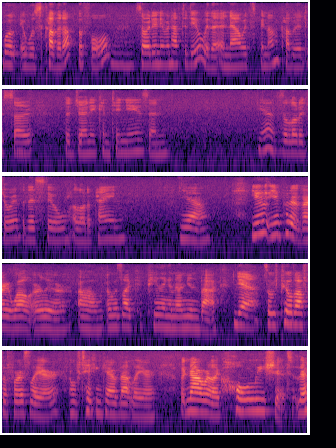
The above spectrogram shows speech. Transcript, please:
well it was covered up before Mm. so I didn't even have to deal with it and now it's been uncovered so the journey continues and yeah there's a lot of joy but there's still a lot of pain Yeah. You you put it very well earlier. Um, it was like peeling an onion back. yeah So we've peeled off the first layer, and we've taken care of that layer. But now we're like, holy shit, there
